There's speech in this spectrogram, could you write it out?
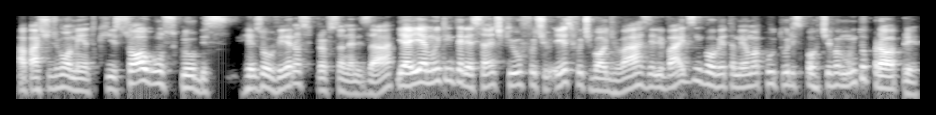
a partir do momento que só alguns clubes resolveram se profissionalizar. E aí é muito interessante que o futebol, esse futebol de várzea ele vai desenvolver também uma cultura esportiva muito própria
